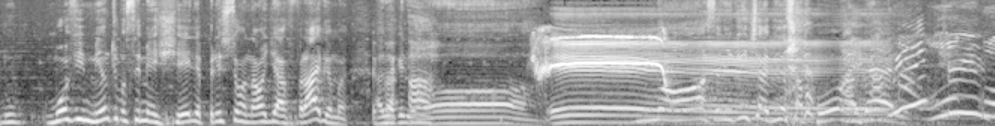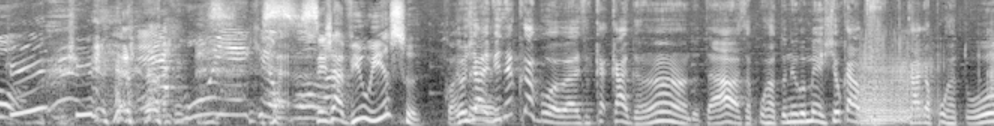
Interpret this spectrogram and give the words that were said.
No movimento de você mexer, ele é pressionar o diafragma. Aí dá aquele. Ah. ó. É... Nossa, ninguém tinha visto essa porra, velho. Maluco! É ruim, hein, que eu vou. Você já viu isso? Eu já vi, né, acabou, assim, ca- cagando e tal, essa porra toda, o nego mexeu, o cara caga a porra toda.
